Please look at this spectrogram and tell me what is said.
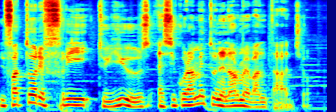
Il fattore free to use è sicuramente un enorme vantaggio.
